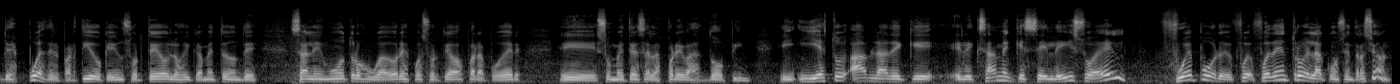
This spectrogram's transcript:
después del partido que hay un sorteo lógicamente donde salen otros jugadores pues sorteados para poder eh, someterse a las pruebas doping. Y, esto habla de que el examen que se le hizo a él fue, por, fue, fue dentro de la concentración.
